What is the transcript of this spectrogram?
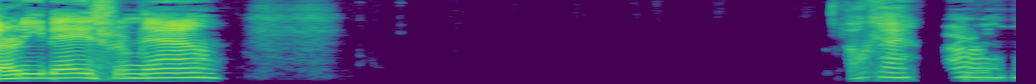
30 days from now? Okay, alright.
